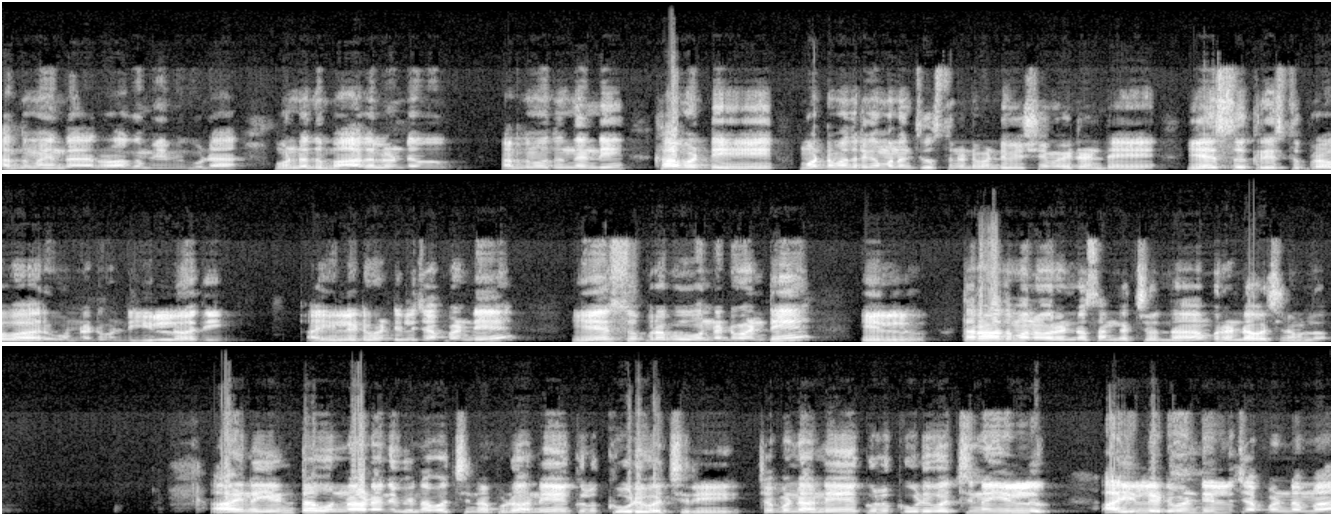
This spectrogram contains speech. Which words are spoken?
అర్థమైందా? రోగం ఏమి కూడా ఉండదు బాధలు ఉండవు. అర్థమవుతుందండి? కాబట్టి మొట్టమొదటిగా మనం చూస్తున్నటువంటి విషయం ఏంటంటే యేసు క్రీస్తు ప్రభు ఉన్నటువంటి ఇల్లు అది. ఆ ఇల్లు ఎటువంటి ఇల్లు చెప్పండి? యేసు ప్రభు ఉన్నటువంటి ఇల్లు. తర్వాత మనం రెండో సంగతి చూద్దాం రెండో వచనంలో. ఆయన ఇంట ఉన్నాడని వినవచ్చినప్పుడు అనేకులు కూడి వచ్చిరి చెప్పండి అనేకులు కూడి వచ్చిన ఇల్లు. ఆ ఇల్లు ఎటువంటి ఇల్లు చెప్పండి అమ్మా?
